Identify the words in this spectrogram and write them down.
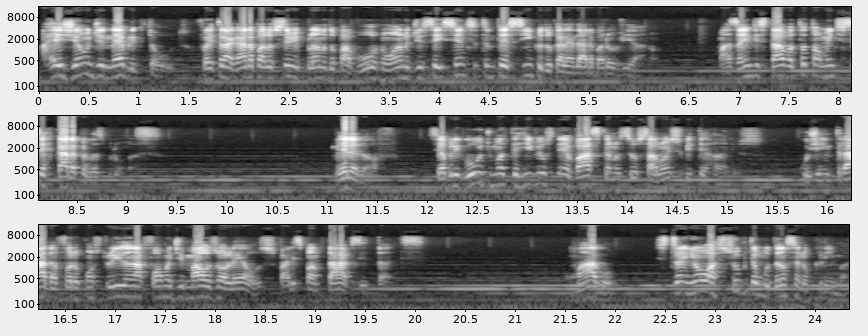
A região de Neblictold foi tragada para o semiplano do Pavor no ano de 635 do calendário baroviano, mas ainda estava totalmente cercada pelas brumas. Meredith se abrigou de uma terrível nevasca nos seus salões subterrâneos, cuja entrada fora construída na forma de mausoléus para espantar visitantes. O mago estranhou a súbita mudança no clima,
